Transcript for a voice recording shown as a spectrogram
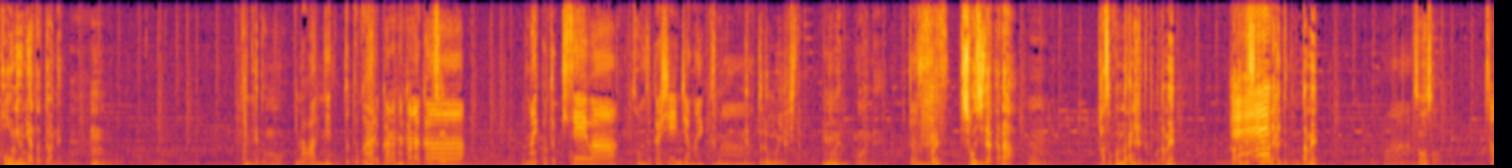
購入にあたってはね。うん。だけども今はネットとかあるからなかなかうまいこと規制は難しいんじゃないかな。ネットで思い出した、ん。ごめんごめんね。これ所持だからうん。パソコンの中に入っててもダメ。ハードディスクの中に入っててもダメ、わそうそう。そん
